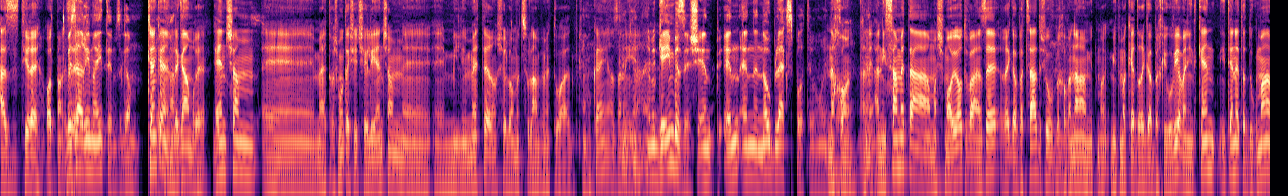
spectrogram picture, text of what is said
אז תראה עוד פעם. באיזה זה- ערים הייתם? זה גם... כן כן. לגמרי אין שם אה, מההתרשמות האישית שלי אין שם אה, אה, מילימטר שלא מצולם ומתועד כן. אוקיי אז אני כן, הם גאים בזה, שאין אין, אין no black spot, הם אומרים. נכון כן. אני, אני שם את המשמעויות והזה רגע בצד שוב בכוונה מת, מתמקד רגע בחיובי אבל אני כן ניתן את הדוגמה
